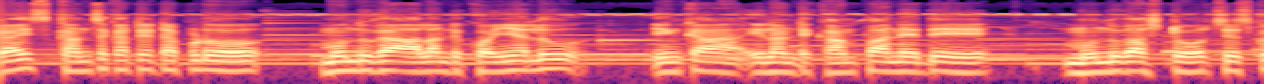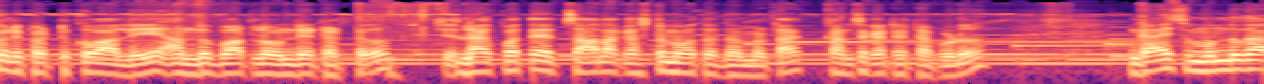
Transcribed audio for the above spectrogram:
గైస్ కంచె కట్టేటప్పుడు ముందుగా అలాంటి కొయ్యలు ఇంకా ఇలాంటి కంప అనేది ముందుగా స్టోర్ చేసుకొని పెట్టుకోవాలి అందుబాటులో ఉండేటట్టు. లేకపోతే చాలా కష్టం అవుతుంది అనమాట కంచె కట్టేటప్పుడు. గైస్ ముందుగా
